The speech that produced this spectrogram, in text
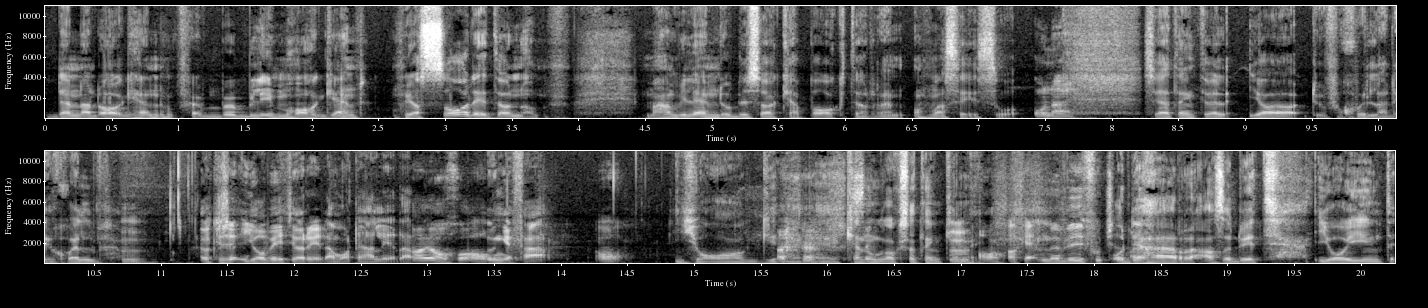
denna dagen får jag bubbla i magen. Och jag sa det till honom. Men han ville ändå besöka bakdörren, om man säger så. Åh nej. Så jag tänkte väl, ja, du får skylla dig själv. Jag kan säga- Jag vet ju redan vart det här leder. Ja, ja, ja. Ungefär. Ja. Jag eh, kan nog också tänka mig. Ja, Okej, men vi fortsätter. Och det här, alltså du vet, jag är ju inte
